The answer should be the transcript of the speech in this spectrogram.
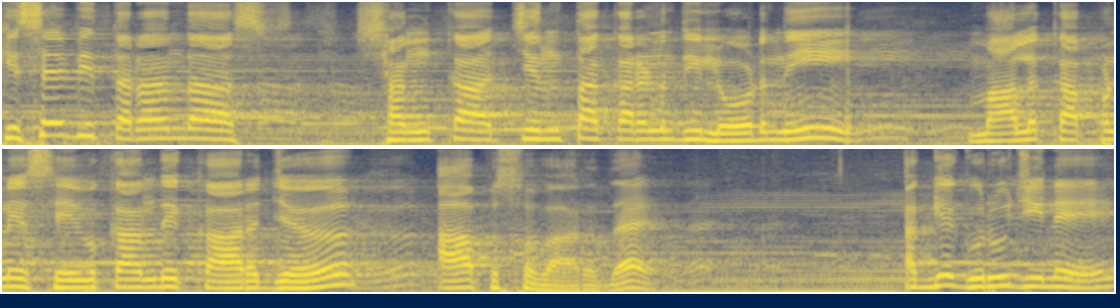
ਕਿਸੇ ਵੀ ਤਰ੍ਹਾਂ ਦਾ ਸ਼ੰਕਾ, ਚਿੰਤਾ ਕਰਨ ਦੀ ਲੋੜ ਨਹੀਂ। ਮਾਲਕ ਆਪਣੇ ਸੇਵਕਾਂ ਦੇ ਕਾਰਜ ਆਪ ਸਵਾਰਦਾ ਹੈ। ਅੱਗੇ ਗੁਰੂ ਜੀ ਨੇ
